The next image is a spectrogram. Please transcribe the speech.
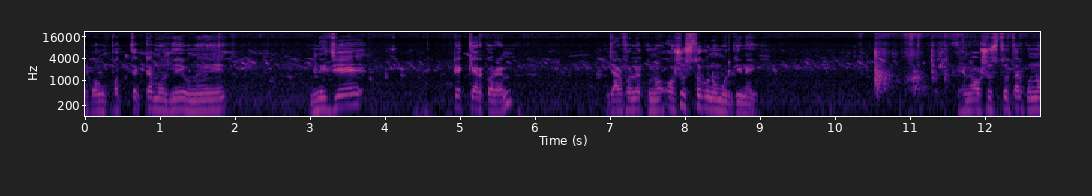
এবং প্রত্যেকটা মুরগি উনি নিজে টেক কেয়ার করেন, যার ফলে কোনো অসুস্থ কোনো মুরগি নেই। এখানে অসুস্থতার কোনো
